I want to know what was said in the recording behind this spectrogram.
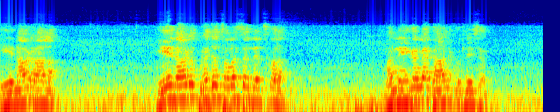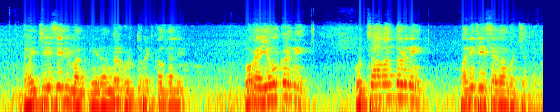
ఏనాడు రాలా. ఏనాడు ప్రజల సమస్యలు తెలుసుకోవాలా మన ఏకంగా గాలికి వదిలేశారు దయచేసి ఇది మన మీరందరూ గుర్తు పెట్టుకోవాలి తల్లి. ఒక యువకుడిని ఉత్సాహవంతుడిని పని చేసేదానికి వచ్చేద్దాం.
